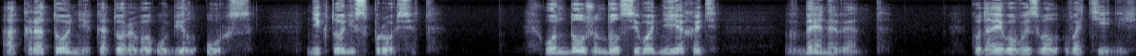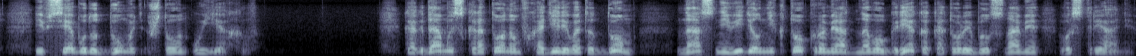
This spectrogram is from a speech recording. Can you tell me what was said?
О кротоне, которого убил Урс, никто не спросит. Он должен был сегодня ехать в Беневент, куда его вызвал Ватиний, и все будут думать, что он уехал. Когда мы с Кротоном входили в этот дом, нас не видел никто, кроме одного грека, который был с нами в Астриане.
